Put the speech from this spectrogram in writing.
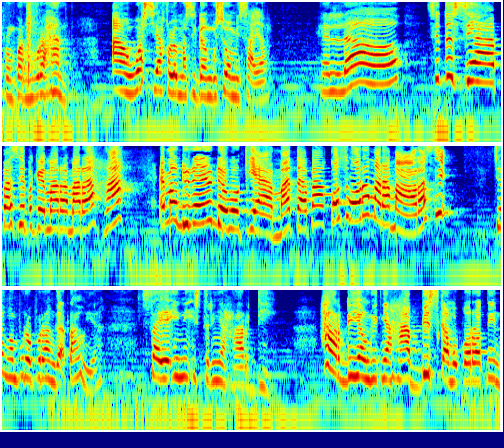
Perempuan murahan. Awas ya kalau masih ganggu suami saya. Hello, situ siapa sih pakai marah-marah? Hah? Emang dunia ini udah mau kiamat apa? Kok semua orang marah-marah sih? Jangan pura-pura nggak tahu ya. Saya ini istrinya Hardi. Hardi yang duitnya habis kamu porotin.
